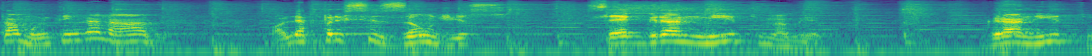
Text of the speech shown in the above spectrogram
tá muito enganado. Olha a precisão disso. Isso é granito, meu amigo. Granito.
